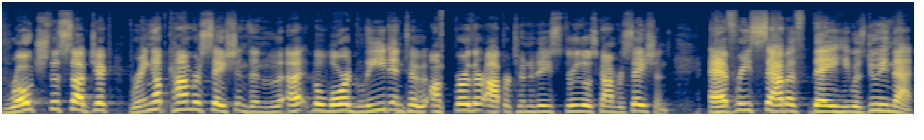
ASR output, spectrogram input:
broach the subject, bring up conversations, and let the Lord lead into uh, further opportunities through those conversations. Every Sabbath day, he was doing that.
